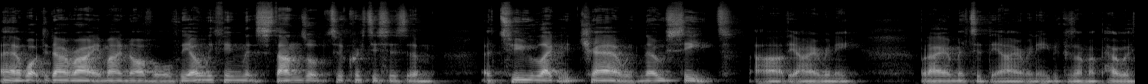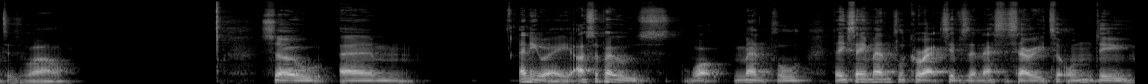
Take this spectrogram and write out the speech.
uh, what did I write in my novel? The only thing that stands up to criticism a two legged chair with no seat. Ah, the irony. But I omitted the irony because I'm a poet as well. So, um, anyway, I suppose what mental, they say mental correctives are necessary to undo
